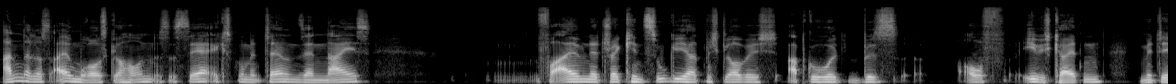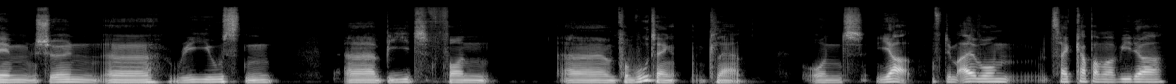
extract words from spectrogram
anderes Album rausgehauen. Es ist sehr experimentell und sehr nice. Vor allem der Track Kintsugi hat mich, glaube ich, abgeholt bis auf Ewigkeiten mit dem schönen äh, reuseden äh, Beat von äh, vom Wu-Tang Clan. Und ja, auf dem Album zeigt Kappa mal wieder,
